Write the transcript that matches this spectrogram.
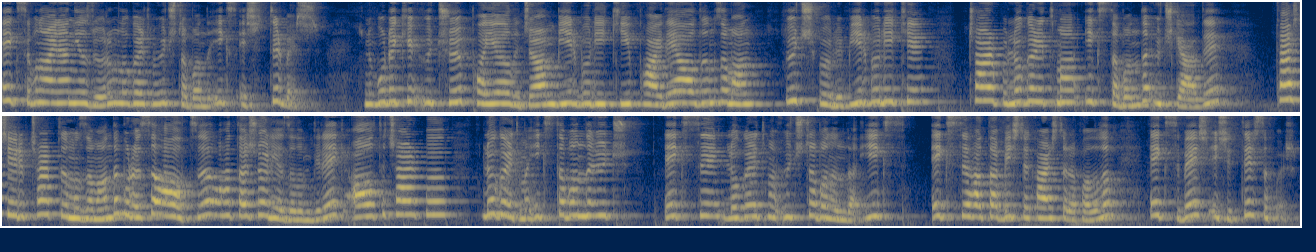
Eksi bunu aynen yazıyorum. Logaritma 3 tabanında x eşittir 5. Şimdi buradaki 3'ü paya alacağım. 1 bölü 2'yi paydaya aldığım zaman 3 bölü 1 bölü 2 çarpı logaritma x tabanında 3 geldi. Ters çevirip çarptığımız zaman da burası 6. Hatta şöyle yazalım direkt. 6 çarpı logaritma x tabanında 3 eksi logaritma 3 tabanında x eksi hatta 5 de karşı tarafa alalım. Eksi 5 eşittir 0.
